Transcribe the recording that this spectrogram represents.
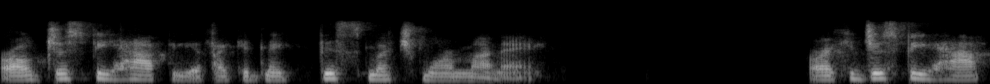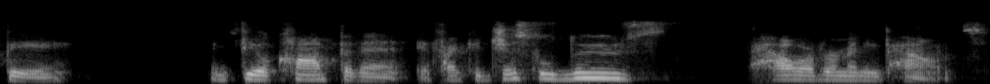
or I'll just be happy if I could make this much more money, or I could just be happy and feel confident if I could just lose however many pounds.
